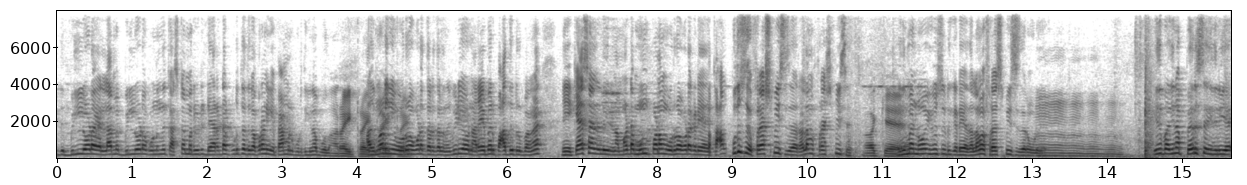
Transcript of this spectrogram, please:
இது பில்லோட எல்லாமே பில்லோட கொண்டு வந்து கஸ்டமர் கிட்ட டேரெக்டாக கொடுத்ததுக்கு அப்புறம் நீங்க பேமெண்ட் கொடுத்தீங்கன்னா போதும். ரைட் அது ரைட் மாதிரி நீங்க ஒரு ரூபா கூட தரத்துல வீடியோ நிறைய பேர் பார்த்துட்டு இருப்பாங்க. நீங்க கேஷ் ஆன் டெலிவரி நம்மகிட்ட முன் பணம் ஒரு ரூபா கூட கிடையாது. புதுசு ஃப்ரெஷ் பீஸ் சார். எல்லாமே ஃப்ரெஷ் பீஸ் ஓகே எதுவுமே நோ யூஸ்டு கிடையாது. எல்லாமே ஃப்ரெஷ் பீஸ் சார் உங்களுக்கு. இது பார்த்தீங்கன்னா பெருசு இதுலயே.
